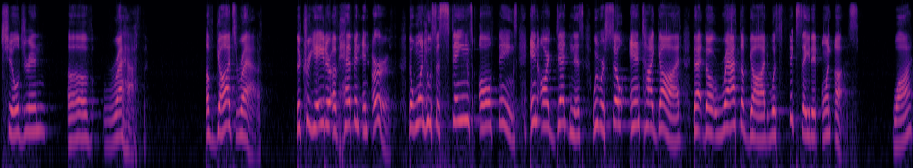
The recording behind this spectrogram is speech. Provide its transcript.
Children of wrath. Of God's wrath. The creator of heaven and earth the one who sustains all things. In our deadness, we were so anti God that the wrath of God was fixated on us. Why?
